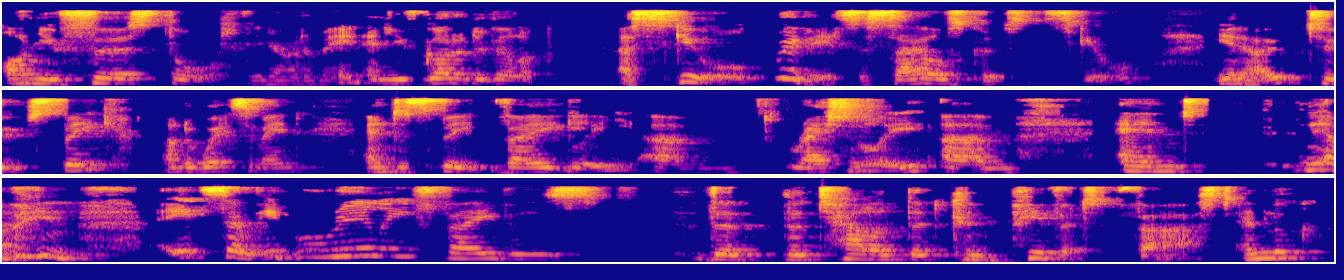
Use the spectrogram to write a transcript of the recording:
on your first thought. If you know what I mean, and you've got to develop a skill. Really, it's a salesperson's skill. You know, to speak under wet cement and to speak vaguely, um, rationally, um, and I mean, it, so it really favours the the talent that can pivot fast. And look,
